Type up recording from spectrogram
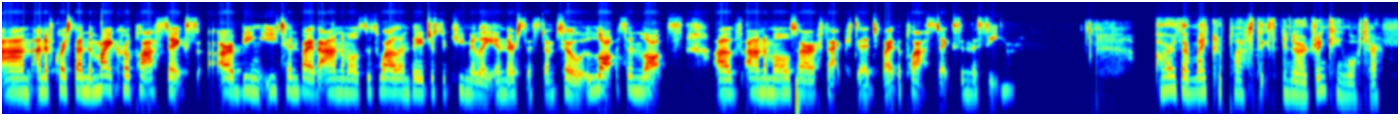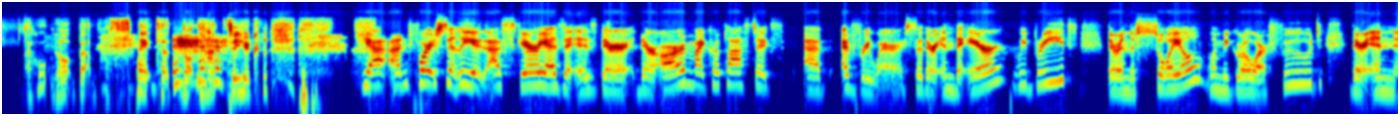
Um, and of course, then the microplastics are being eaten by the animals as well, and they just accumulate in their system. So lots and lots of animals are affected by the plastics in the sea. Are there microplastics in our drinking water? I hope not, but I suspect that's not the answer you're going Yeah, unfortunately, as scary as it is, there there are microplastics uh, everywhere. So they're in the air we breathe, they're in the soil when we grow our food, they're in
